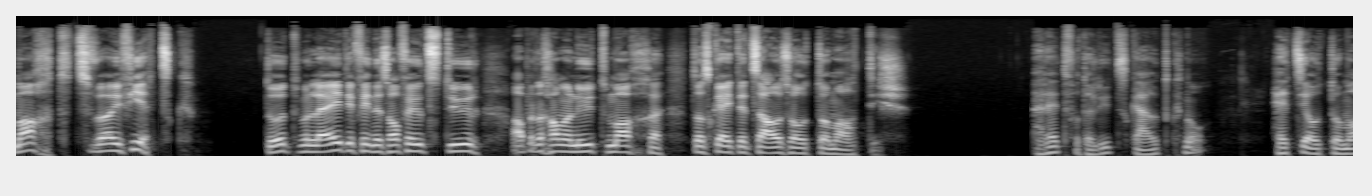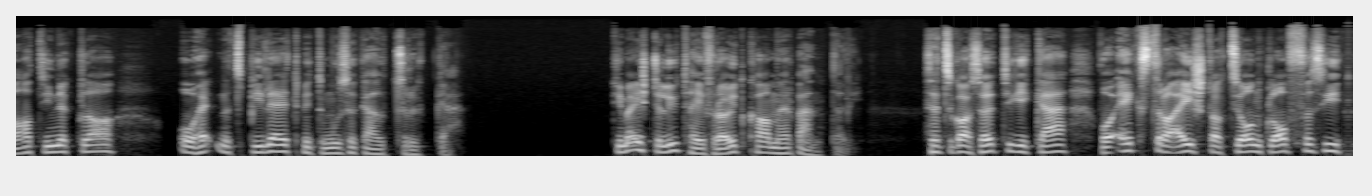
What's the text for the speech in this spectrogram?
macht 2,40. Tut mir leid, ich finde so viel zu teuer, aber da kann man nichts machen, das geht jetzt alles automatisch. Er hat von den Leuten das Geld genommen, hat sie automatisch reingelassen und hat ihnen das Billett mit dem Rausgeld zurückgegeben. Die meisten Leute haben Freude am Herr Benteli. Es hat sogar solche gegeben, die extra eine Station gelaufen sind,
